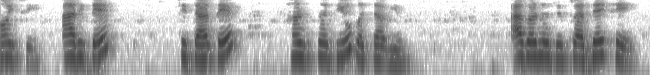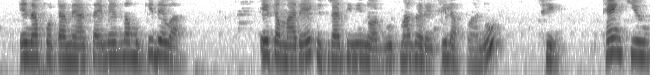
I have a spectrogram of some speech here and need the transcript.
હોય છે. આ રીતે સિદ્ધાર્થે હંસનો જીવ બચાવ્યો. આગળનું જે સ્વાધ્યાય છે, એના ફોટા મેં અસાઇનમેન્ટમાં મૂકી દેવા. એ તમારે ગુજરાતીની નોટબુકમાં ઘરેથી લખવાનું છે. Thank you.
